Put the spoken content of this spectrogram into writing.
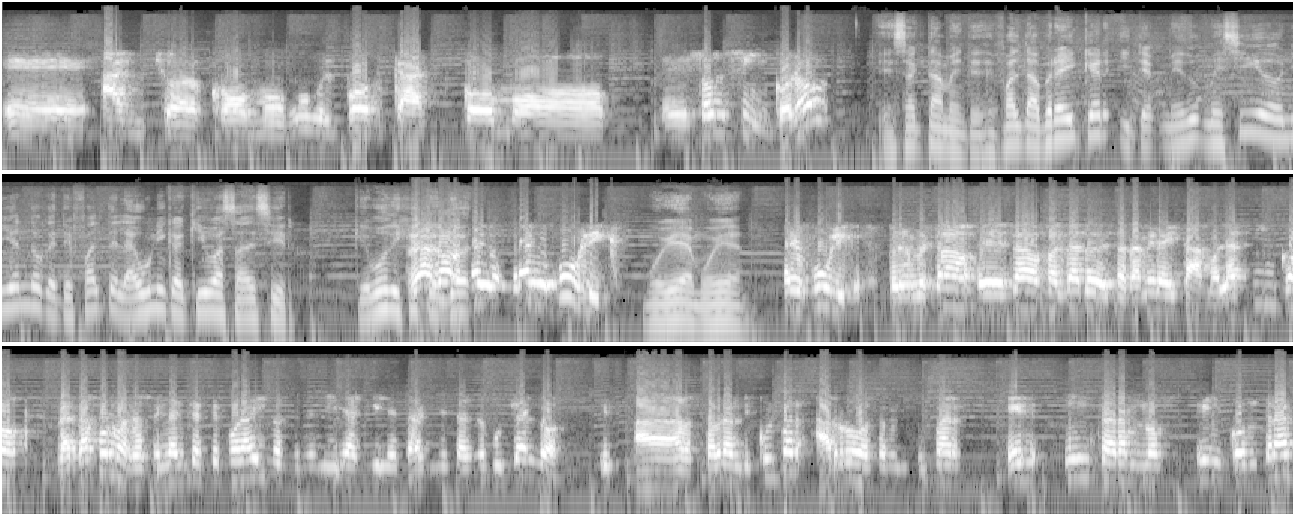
eh, Anchor, como Google Podcast, como... eh, son cinco, ¿no? Exactamente, te falta Breaker y te, me, me sigue doliendo que te falte la única que ibas a decir. Que vos dijiste... No, Radio, Radio Public. Muy bien, muy bien. Radio Public, pero me estaba, eh, estaba faltando esa, también ahí estamos. Las cinco plataformas, no se enganchaste por ahí, no se ni idea quién está, quién estás escuchando, es, ah, sabrán disculpar, arroba sabrán disculpar, en Instagram nos encontrás,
